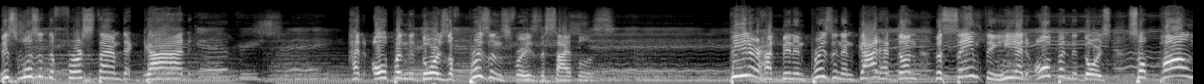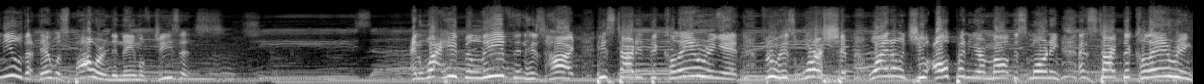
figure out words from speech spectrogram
This wasn't the first time that God had opened the doors of prisons for his disciples. Peter had been in prison and God had done the same thing. He had opened the doors. So Paul knew that there was power in the name of Jesus. And what he believed in his heart, he started declaring it through his worship. Why don't you open your mouth this morning and start declaring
